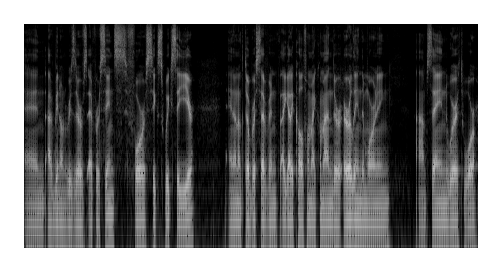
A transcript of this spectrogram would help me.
and I've been on reserves ever since, four six weeks a year. And on October seventh, I got a call from my commander early in the morning, um, saying we're at war.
